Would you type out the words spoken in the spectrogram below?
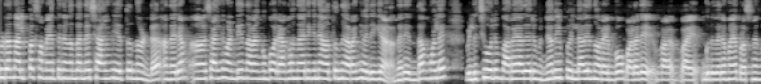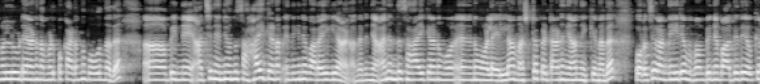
തുടർന്ന് അല്പസമയത്തിനകം തന്നെ ശാലിനി എത്തുന്നുണ്ട്. അന്നേരം ശാലിനി വണ്ടിയിൽ നിന്ന് ഇറങ്ങുമ്പോൾ രാഘവൻ നായർ ഇങ്ങനെ അകത്തുനിന്ന് ഇറങ്ങി വരികയാണ്. അന്നേരം എന്താ മോളെ വിളിച്ചു പോലും പറയാതെ ഒരു മുന്നറിയിപ്പ് ഇല്ലാതെ എന്ന് പറയുമ്പോൾ വളരെ ഗുരുതരമായ പ്രശ്നങ്ങളിലൂടെയാണ് നമ്മളിപ്പോൾ കടന്നു പോകുന്നത്. പിന്നെ അച്ഛൻ എന്നെ ഒന്ന് സഹായിക്കണം എന്നിങ്ങനെ പറയുകയാണ്. അന്നേരം ഞാൻ എന്ത് സഹായിക്കാണ് മോളെ എല്ലാം നഷ്ടപ്പെട്ടാണ് ഞാൻ നിൽക്കുന്നത്. കുറച്ച് കണ്ണീരും പിന്നെ ബാധ്യതയൊക്കെ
